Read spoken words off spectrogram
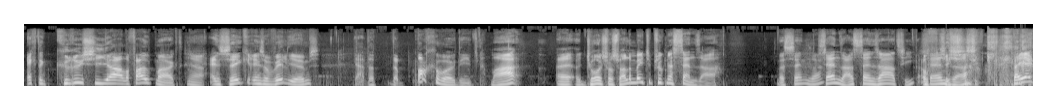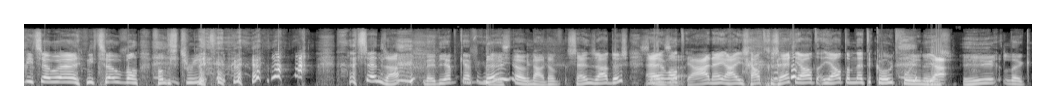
echt een cruciale fout maakt. ja. En zeker in zo'n Williams, ja, dat, dat mag gewoon niet. Maar eh, George was wel een beetje op zoek naar Senza. Dat is Senza. Senza, sensatie. Oh, Senza. Ben jij niet zo, eh, niet zo van, van de street? Senza? Nee, die heb ik even Nee? Oh, nou, dan Senza dus. Eh, Senza. want, ja, nee, hij had gezegd, je had, je had hem net de quote voor je neus. Ja, heerlijk.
